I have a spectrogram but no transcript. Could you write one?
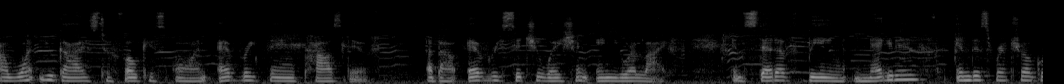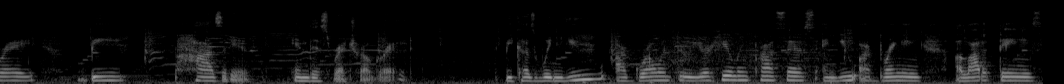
I want you guys to focus on everything positive about every situation in your life. Instead of being negative in this retrograde, be positive in this retrograde. Because when you are growing through your healing process and you are bringing a lot of things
